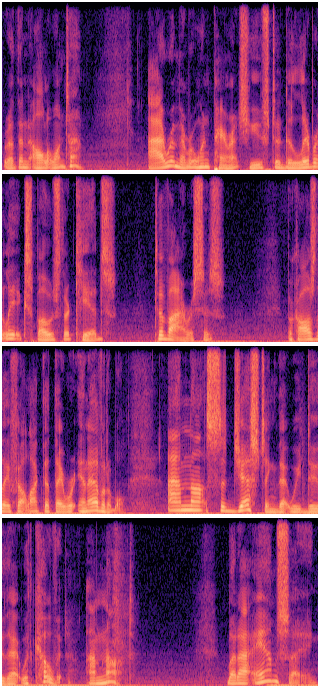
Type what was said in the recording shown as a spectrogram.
rather than all at one time. I remember when parents used to deliberately expose their kids to viruses because they felt like that they were inevitable. I'm not suggesting that we do that with COVID. I'm not. But I am saying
